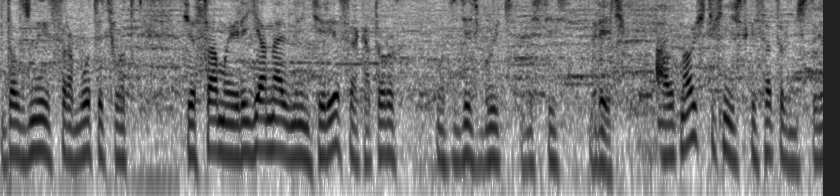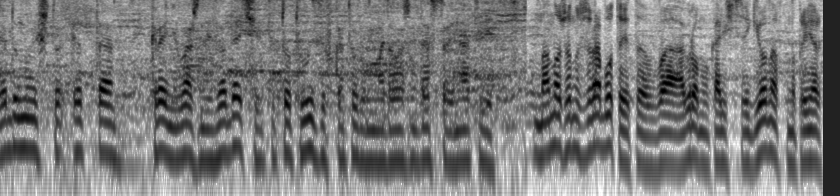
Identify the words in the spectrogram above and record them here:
должны сработать вот те самые региональные интересы, о которых вот здесь будет вестись речь. А вот научно-техническое сотрудничество, я думаю, что это крайне важная задача, это тот вызов, которому мы должны достойно ответить. Но оно же, оно же работает в огромном количестве регионов. Например,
